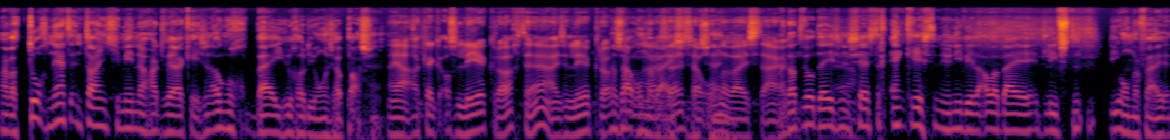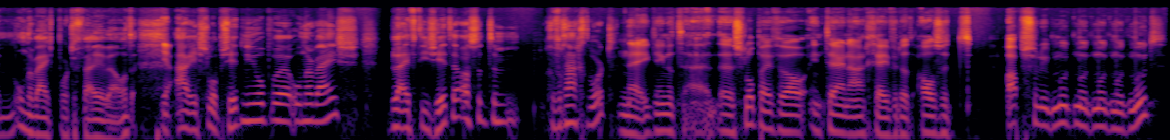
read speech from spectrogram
maar wat toch net een tandje minder hard werken is en ook nog bij Hugo de Jonge zou passen. Nou ja, kijk, als leerkracht, hè, hij is een leerkracht. Dan zou onderwijs zou zijn. onderwijs daar. Maar dat wil D66 en ChristenUnie willen allebei het liefst die onderwijsportefeuille wel. Want Ja. Arie Slob zit nu op eh, onderwijs. Blijft hij zitten als het hem gevraagd wordt? Nee, ik denk dat eh, de Slop heeft wel intern aangegeven dat als het absoluut moet, moet, moet, moet, moet.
